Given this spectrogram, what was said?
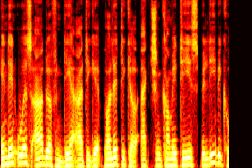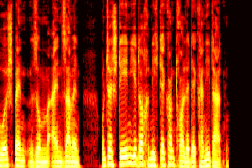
In den USA dürfen derartige Political Action Committees beliebig hohe Spendensummen einsammeln, unterstehen jedoch nicht der Kontrolle der Kandidaten.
